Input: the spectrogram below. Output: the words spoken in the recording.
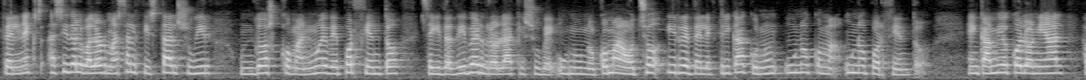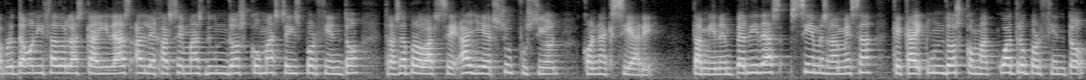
Celnex ha sido el valor más alcista al subir un 2,9%, seguido de Iberdrola que sube un 1,8% y Red Eléctrica con un 1,1%. En cambio, Colonial ha protagonizado las caídas al dejarse más de un 2,6% tras aprobarse ayer su fusión con Axiare. También en pérdidas, Siemens Gamesa, que cae un 2,4%,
